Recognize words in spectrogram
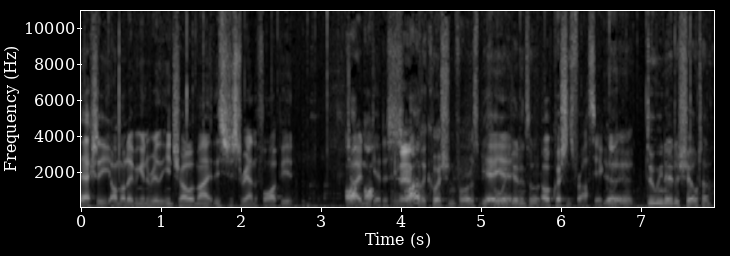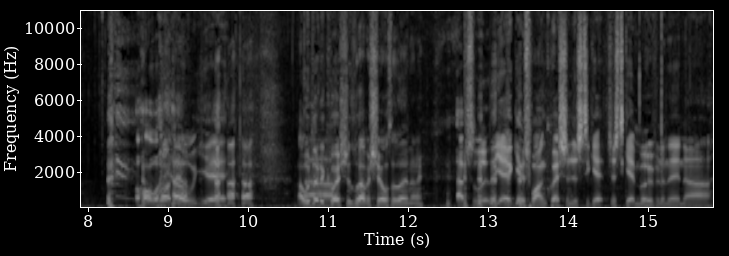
actually, I'm not even going to really intro it, mate. This is just around the fire pit. Jaden, get us. I have a question for us before Yeah, yeah. we get into it. Oh, questions for us. Yeah, yeah, yeah. Do we need a shelter? Oh, Right well, yeah, I would do the Uh, questions. We'll have a shelter then, eh? absolutely. Yeah, give us one question just to get just to get moving, and then uh,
